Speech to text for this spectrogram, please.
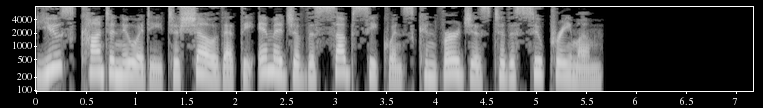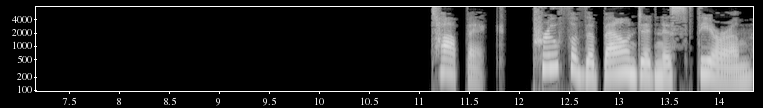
Use continuity to show that the image of the subsequence converges to the supremum. Topic. Proof of the boundedness theorem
